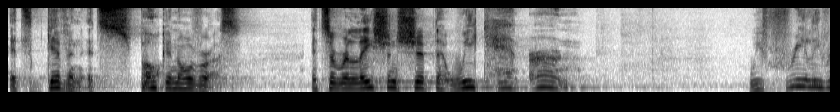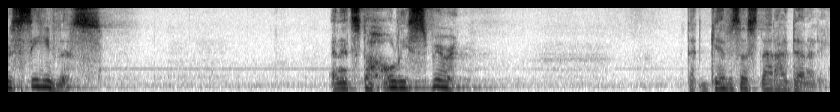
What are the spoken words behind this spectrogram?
It's given, it's spoken over us. It's a relationship that we can't earn. We freely receive this. And it's the Holy Spirit that gives us that identity,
